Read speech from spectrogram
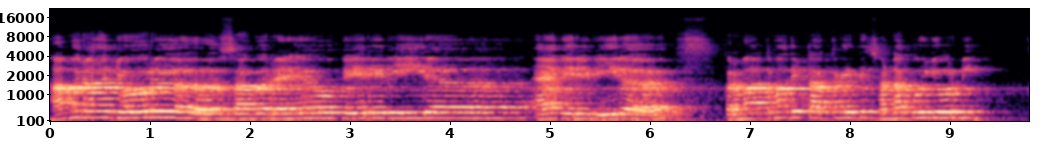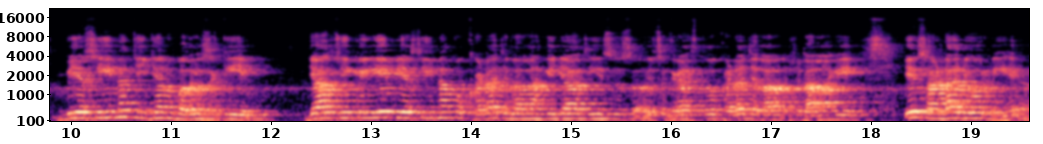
ਹਮਰਾ ਜੋਰ ਸਭ ਰਹਿਓ ਮੇਰੇ ਵੀਰ, ਐ ਮੇਰੇ ਵੀਰ, ਪਰਮਾਤਮਾ ਦੇ ਟਾਕਰੇ ਤੇ ਸਾਡਾ ਕੋਈ ਜ਼ੋਰ ਨਹੀਂ, ਵੀ ਅਸੀਂ ਇਹਨਾਂ ਚੀਜ਼ਾਂ ਨੂੰ ਬਦਲ ਸਕੀਏ। ਜਾਂ ਅਸੀਂ ਕਹੀਏ ਵੀ ਅਸੀਂ ਇਹਨਾਂ ਤੋਂ ਖੜਾ ਚਲਾ ਲਾਂਗੇ ਜਾਂ ਅਸੀਂ ਇਸ ਇਸ ਗ੍ਰਸਤ ਤੋਂ ਖੜਾ ਚਲਾ ਛਡਾ ਲਾਂਗੇ, ਇਹ ਸਾਡਾ ਜ਼ੋਰ ਨਹੀਂ ਹੈਗਾ।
